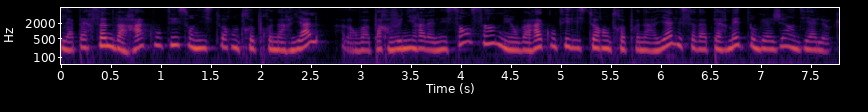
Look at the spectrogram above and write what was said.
la personne va raconter son histoire entrepreneuriale. Alors, on va pas revenir à la naissance, hein, mais on va raconter l'histoire entrepreneuriale et ça va permettre d'engager un dialogue.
